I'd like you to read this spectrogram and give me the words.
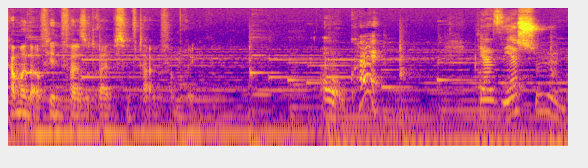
kann man da auf jeden Fall so drei bis fünf Tage verbringen. Okay. Ja, sehr schön.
